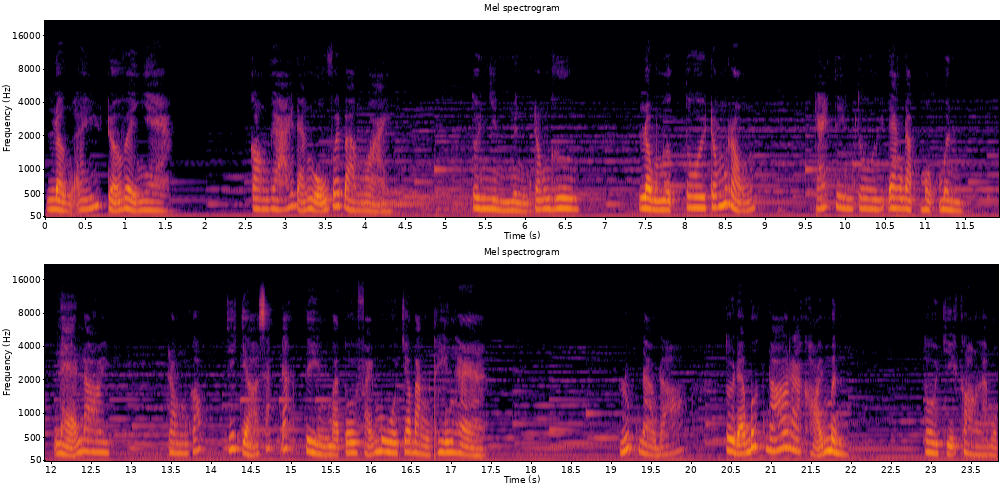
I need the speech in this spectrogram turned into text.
Lần ấy trở về nhà, con gái đã ngủ với bà ngoại. Tôi nhìn mình trong gương, lồng ngực tôi trống rỗng. Trái tim tôi đang đập một mình, lẻ loi trong góc chiếc giỏ sách đắt tiền mà tôi phải mua cho bằng thiên hà lúc nào đó, tôi đã bứt nó ra khỏi mình. Tôi chỉ còn là một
